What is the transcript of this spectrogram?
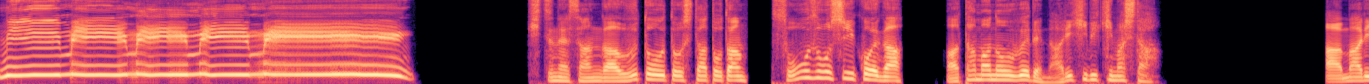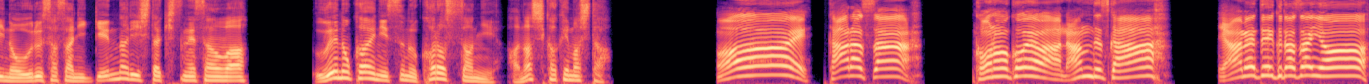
みーみーみーみーみーキツネさんがうとうとした途端、騒々しい声が頭の上で鳴り響きました。あまりのうるささにげんなりしたキツネさんは、上の階に住むカラスさんに話しかけました。おーいカラスさんこの声は何ですか？やめてくださいよ。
